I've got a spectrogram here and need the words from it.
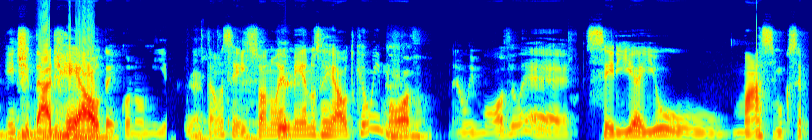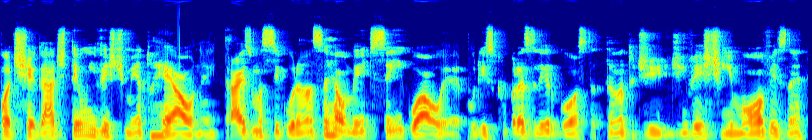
entidade real da economia. É. Então, assim, ele só não é menos real do que um imóvel. Né? Um imóvel é seria aí o máximo que você pode chegar de ter um investimento real, né? E traz uma segurança realmente sem igual. É por isso que o brasileiro gosta tanto de, de investir em imóveis, né?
